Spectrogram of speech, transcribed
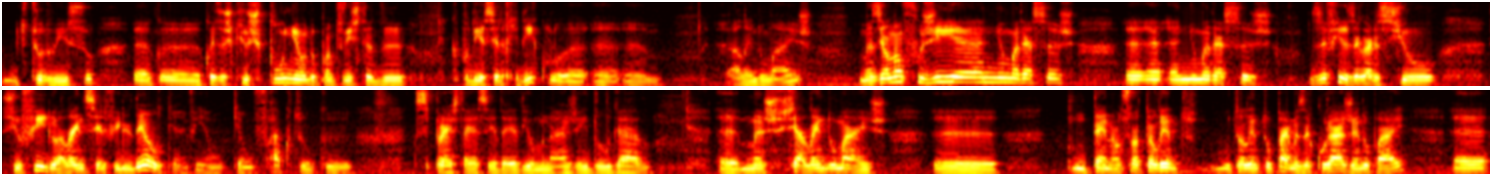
De tudo isso, uh, uh, coisas que o expunham do ponto de vista de que podia ser ridículo, além do mais, mas ele não fugia a nenhuma dessas, a nenhuma dessas desafios. Agora, se o, se o filho, além de ser filho dele, que, enfim, é, um, que é um facto que, que, se presta a essa ideia de homenagem e de legado, uh, mas se além do mais uh, tem não só talento, o talento do pai, mas a coragem do pai, uh,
